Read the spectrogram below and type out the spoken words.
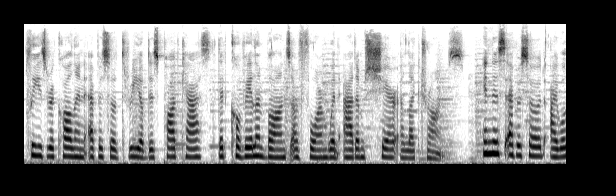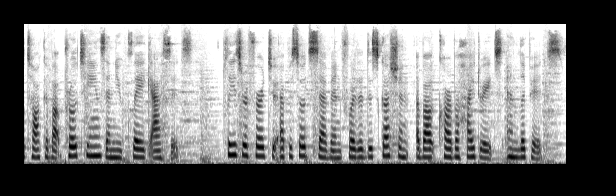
Please recall in episode 3 of this podcast that covalent bonds are formed when atoms share electrons. In this episode, I will talk about proteins and nucleic acids. Please refer to episode 7 for the discussion about carbohydrates and lipids.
